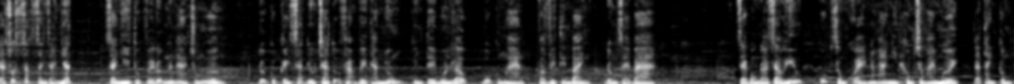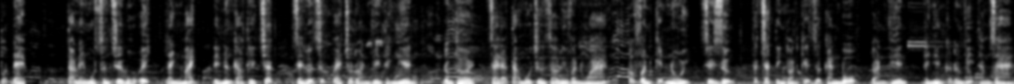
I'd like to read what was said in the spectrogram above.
đã xuất sắc giành giải nhất. Giải nhì thuộc về đội Ngân hàng Trung ương, đội Cục Cảnh sát điều tra tội phạm về tham nhũng, kinh tế buôn lậu, Bộ Công an và Vietinbank đồng giải ba. Giải bóng đá giao hữu Cúp Sống Khỏe năm 2020 đã thành công tốt đẹp, tạo nên một sân chơi bổ ích, lành mạnh để nâng cao thể chất, rèn luyện sức khỏe cho đoàn viên thanh niên. Đồng thời, giải đã tạo môi trường giao lưu văn hóa, có phần kết nối, xây dựng, thắt chặt tình đoàn kết giữa cán bộ, đoàn viên, thanh niên các đơn vị tham gia.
